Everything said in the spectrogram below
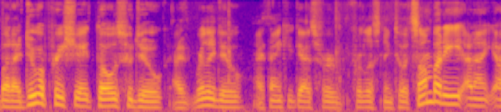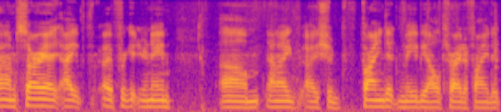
but I do appreciate those who do. I really do. I thank you guys for, for listening to it. Somebody, and I, I'm sorry, I, I, I forget your name, um, and I, I should find it. Maybe I'll try to find it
